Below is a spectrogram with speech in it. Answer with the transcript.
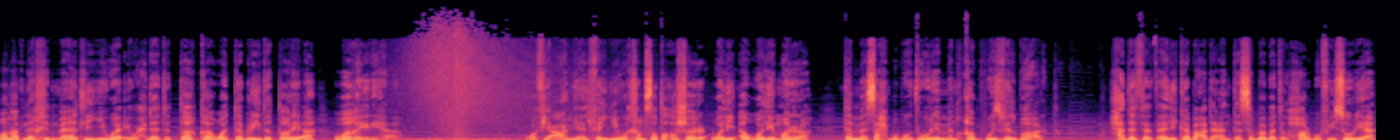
ومبنى خدمات لإيواء وحدات الطاقة والتبريد الطارئة وغيرها. وفي عام 2015 ولأول مرة تم سحب بذور من قبو زفيلبارد حدث ذلك بعد أن تسببت الحرب في سوريا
